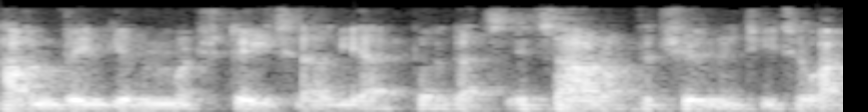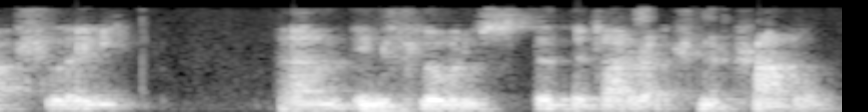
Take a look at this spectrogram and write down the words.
haven't been given much detail yet, but that's it's our opportunity to actually um, influence the, direction of travel.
